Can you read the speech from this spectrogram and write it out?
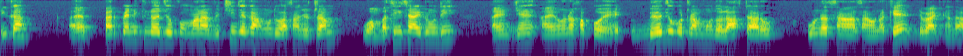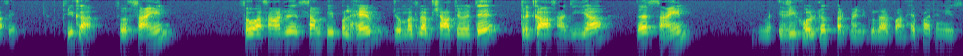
ठीकु आहे ऐं परपेंडिकुलर जेको माना विची जेका हूंदो असांजो ट्रम उहा मथी साइड हूंदी ऐं जंहिं ऐं उन खां पोइ ॿियो जेको ट्रम हूंदो लास्ट वारो उन सां असां उनखे डिवाइड कंदासीं ठीकु आहे सो साइन सो असां सम पीपल हैव जो मतिलबु छा ट्रिक आहे sine is equal to perpendicular पाण हेपाटेन्यूस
